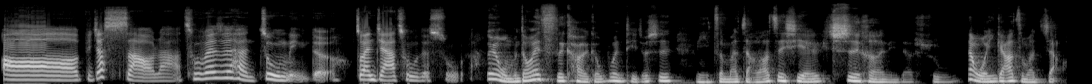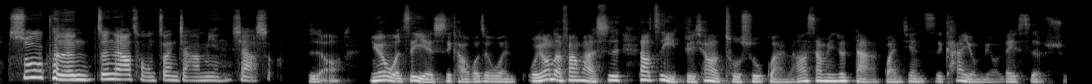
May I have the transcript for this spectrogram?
哦，比较少啦，除非是很著名的专家出的书啦。对，我们都会思考一个问题，就是你怎么找到这些适合你的书？那我应该要怎么找？书可能真的要从专家面下手。是哦。因为我自己也思考过这个问题，我用的方法是到自己学校的图书馆，然后上面就打关键字，看有没有类似的书，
